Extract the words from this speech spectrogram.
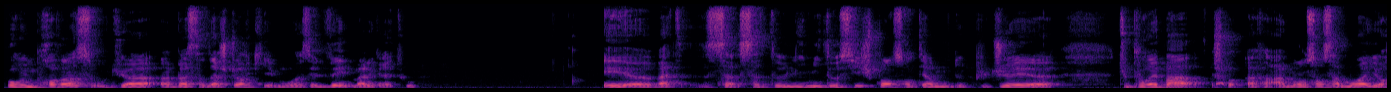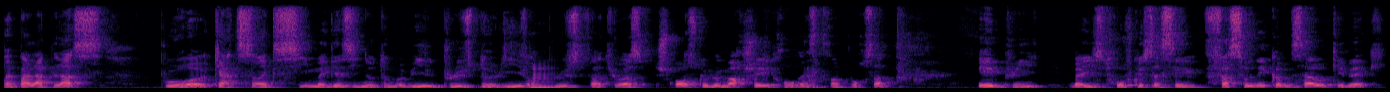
pour une province où tu as un bassin d'acheteurs qui est moins élevé malgré tout. Et euh, bah, ça, ça te limite aussi, je pense, en termes de budget. euh, tu pourrais pas, je- enfin, à mon sens, à moi, il y aurait pas la place pour euh, 4, 5, 6 magazines automobiles, plus de livres, Mm. plus, enfin, tu vois, je pense que le marché est trop restreint pour ça. Et puis, bah, il se trouve que ça s'est façonné comme ça au Québec.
